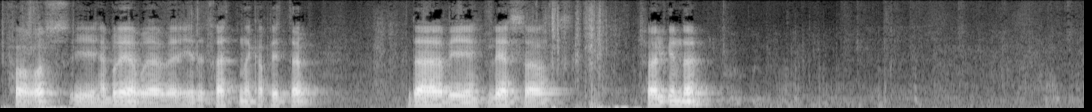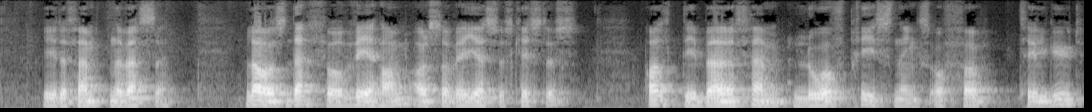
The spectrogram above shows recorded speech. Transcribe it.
for oss i Hebreabrevet i det 13. kapittel, der vi leser følgende i det 15. verset. La oss derfor ved ham, altså ved Jesus Kristus, alltid bære frem lovprisningsoffer til Gud.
